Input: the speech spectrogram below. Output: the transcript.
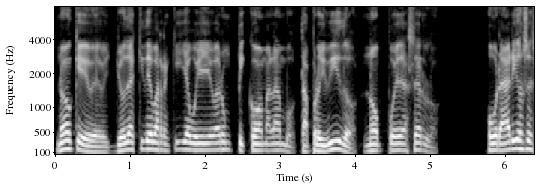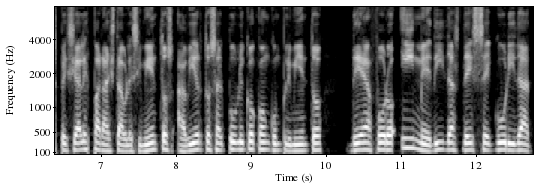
No, que eh, yo de aquí de Barranquilla voy a llevar un picó a Malambo. Está prohibido, no puede hacerlo. Horarios especiales para establecimientos abiertos al público con cumplimiento de aforo y medidas de seguridad.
